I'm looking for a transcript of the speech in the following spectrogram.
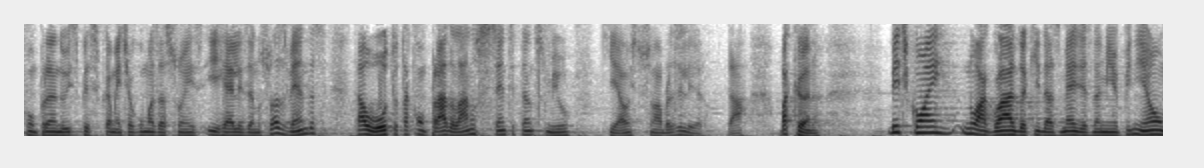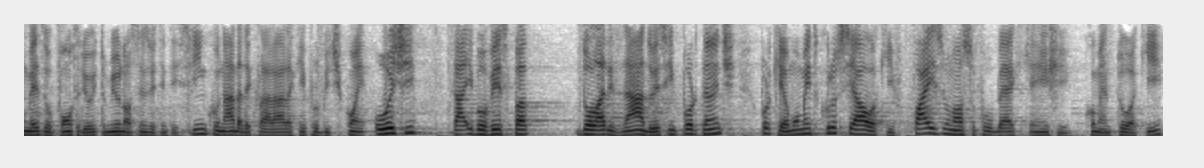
comprando especificamente algumas ações e realizando suas vendas, tá? O outro está comprado lá nos cento e tantos mil, que é o institucional brasileiro, tá? Bacana. Bitcoin no aguardo aqui das médias, na minha opinião, mesmo ponto de 8.985, nada a declarar aqui para o Bitcoin hoje, tá? Ibovespa dolarizado, esse é importante porque é um momento crucial aqui. Faz o nosso pullback que a gente comentou aqui,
